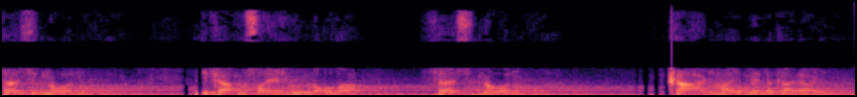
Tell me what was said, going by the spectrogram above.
faasidna waa noqdaa. Nikaaxu saxiix buu noqdaa faasidna waa noqdaa. Kaa maayo meelna kaaga hari maayo.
